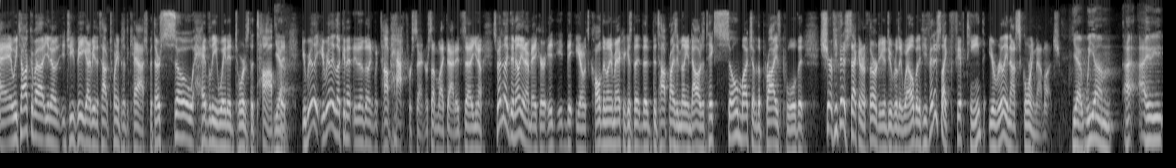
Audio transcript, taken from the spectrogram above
and we talk about you know GP got to be in the top twenty percent of cash, but they're so heavily weighted towards the top yeah. that you really you're really looking at you know, like the top half percent or something like that. It's uh, you know especially like the Millionaire Maker. It, it you know it's called the Millionaire Maker because the, the the top prize is a million dollars. It takes so much of the prize pool that sure if you finish second or third you're gonna do really well, but if you finish like fifteenth, you're really not scoring that much. Yeah, we um I,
